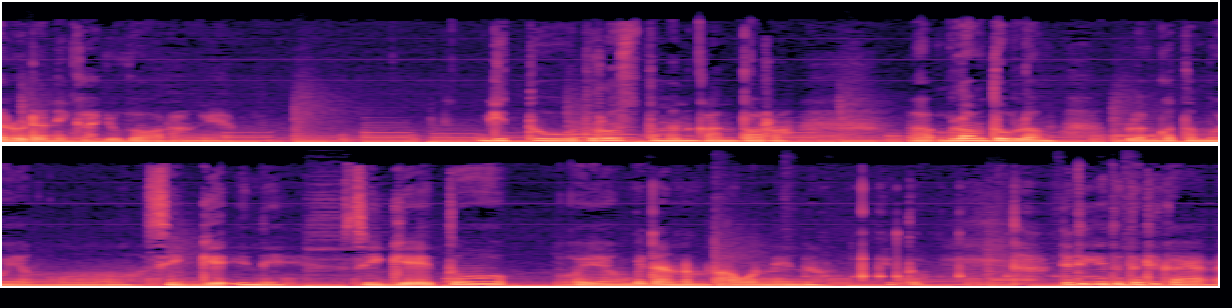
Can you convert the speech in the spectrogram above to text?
dan udah nikah juga orangnya. Gitu terus teman kantor uh, belum tuh belum belum ketemu yang si G ini. Si G itu yang beda enam tahun ini gitu. Jadi gitu jadi kayak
